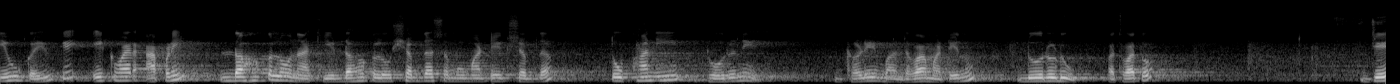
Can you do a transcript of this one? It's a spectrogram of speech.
એવું કહ્યું કે એકવાર આપણે ડહકલો નાખીએ. ડહકલો શબ્દ સમૂહ માટે એક શબ્દ, તોફાની ઢોરને ગળે બાંધવા માટેનું દોરડું અથવા તો જે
